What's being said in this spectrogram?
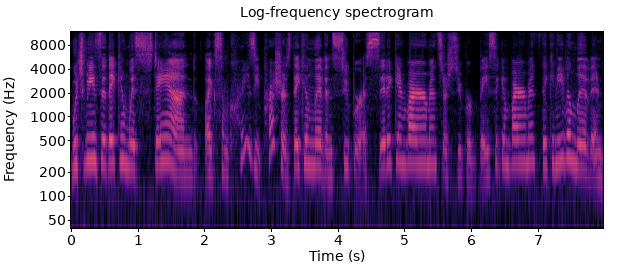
which means that they can withstand like some crazy pressures. They can live in super acidic environments or super basic environments. They can even live in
